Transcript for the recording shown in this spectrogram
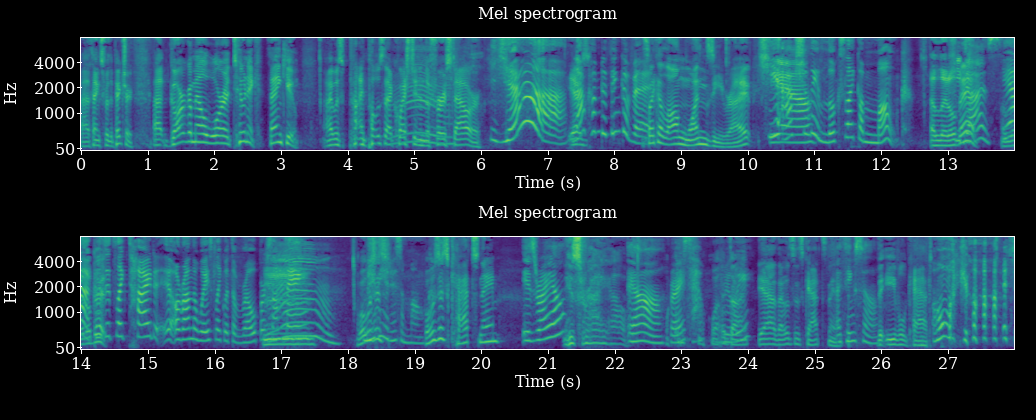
Uh, thanks for the picture. Uh, Gargamel wore a tunic. Thank you. I was I posed that question in the first hour. Yeah. now Yes. come to think of it. It's like a long onesie, right? he Yeah. actually looks like a monk. A little He bit. does. A yeah, because it's like tied uh, around the waist like with a rope or something. What was Maybe his, it is a monk. What was his cat's name? Azrael? Azrael. Yeah, right? Is that Well really? done. Yeah, that was his cat's name. I think so. the evil cat. Oh my gosh.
